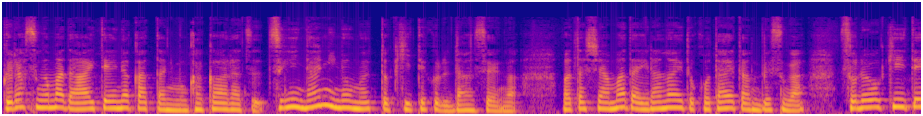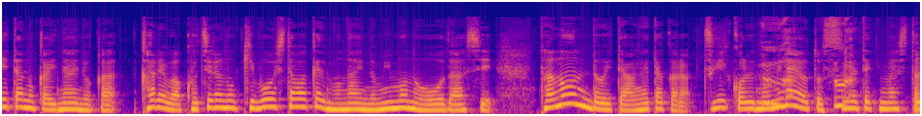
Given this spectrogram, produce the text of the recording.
グラスがまだ空いていなかったにもかかわらず次何飲むと聞いてくる男性が私はまだいらないと答えたのですがそれを聞いていたのかいないのか彼はこちらの希望したわけでもない飲み物をオーダーし頼んでおいてあげたから次これ飲みなよと勧めてきました、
